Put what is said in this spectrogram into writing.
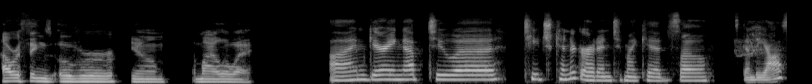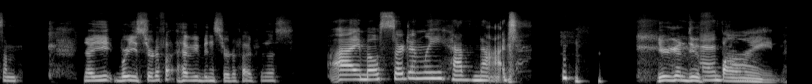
How are things over, you know, a mile away? I'm gearing up to uh, teach kindergarten to my kids, so it's going to be awesome. Now, you, were you certified? Have you been certified for this? I most certainly have not. You're going to do and fine.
